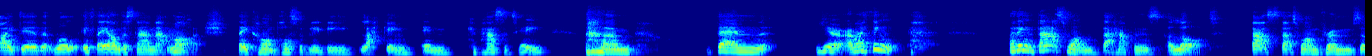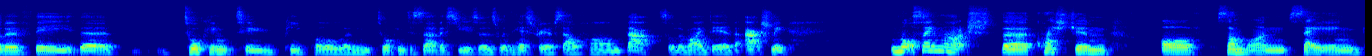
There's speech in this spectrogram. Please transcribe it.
idea that well if they understand that much they can't possibly be lacking in capacity. Um, then yeah and i think i think that's one that happens a lot. That's that's one from sort of the the talking to people and talking to service users with a history of self harm, that sort of idea that actually, not so much the question of someone saying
